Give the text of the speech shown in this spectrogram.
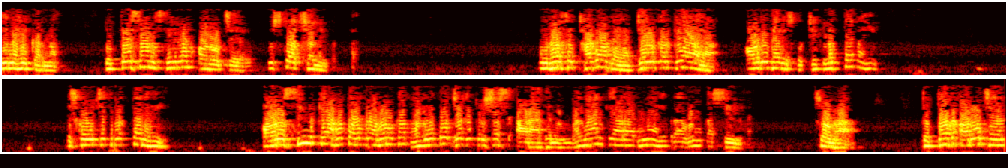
ये नहीं करना। तो तेसम शीलम और उसको अच्छा नहीं लगता। उधर से ठगा गया, जल करके आया, और इधर इसको ठीक लगता नहीं। इसको उचित लगता नहीं। और सील क्या होता है ब्राह्मणों का? भगवतो जग प्रशस्त आराधना भगवान की आराधना ही ब्राह्मणों का सील है। स्वभाव तो तद अरोचयन,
